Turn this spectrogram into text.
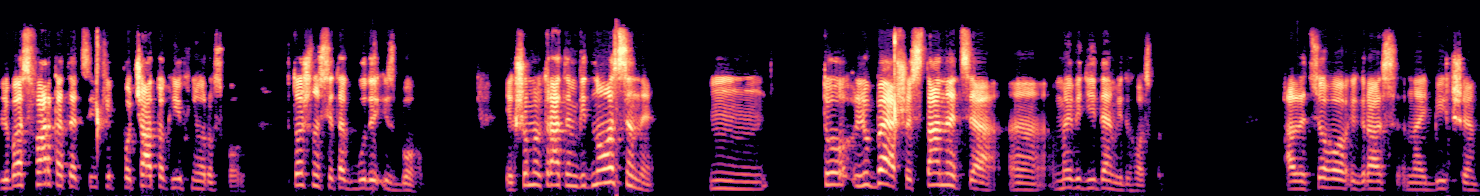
люба сварка це тільки початок їхнього розколу. В точності так буде і з Богом. Якщо ми втратимо відносини, то любе щось станеться, е, ми відійдемо від Господа. Але цього якраз найбільше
